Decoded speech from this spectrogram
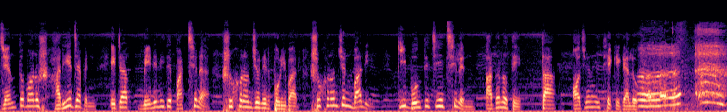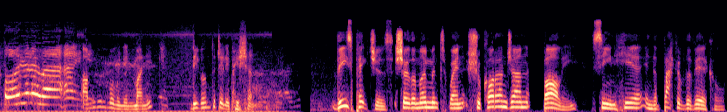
জ্যান্ত মানুষ হারিয়ে যাবেন, এটা মেনে নিতে পারছে না সুখরঞ্জনের পরিবার। সুখরঞ্জন বালি কি বলতে চেয়েছিলেন আদালতে? তা অজানাই থেকে গেল Amirul Mominin Manik Diganta television These pictures show the moment when Shukoranjan Bali, seen here in the back of the vehicle,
